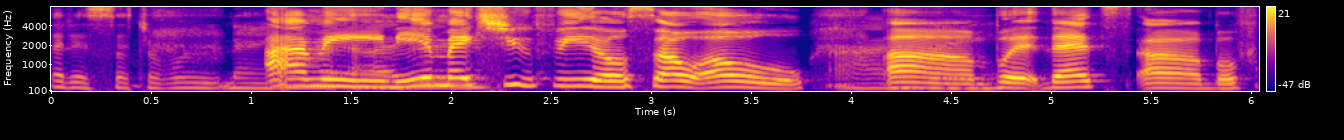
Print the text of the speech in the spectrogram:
That is such a rude name. I mean, I, I it makes you feel so old. Um, but that's uh, bef-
